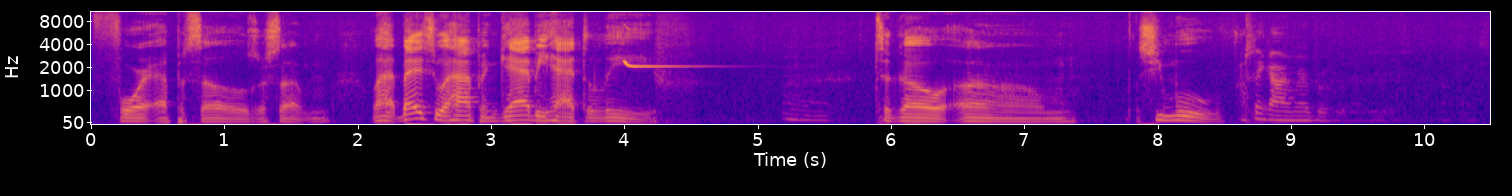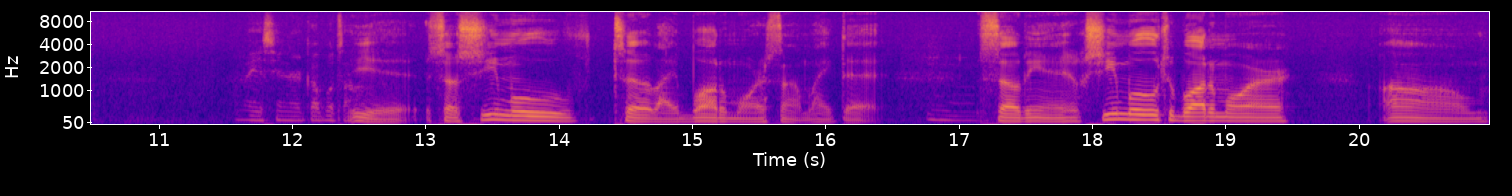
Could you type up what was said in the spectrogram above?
four episodes or something. Like basically, what happened? Gabby had to leave. To go. Um, she moved. I think I remember who that is. I may have seen her a couple times. Yeah, so she moved to like Baltimore or something like that. Mhm. So then she moved to Baltimore. Um,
